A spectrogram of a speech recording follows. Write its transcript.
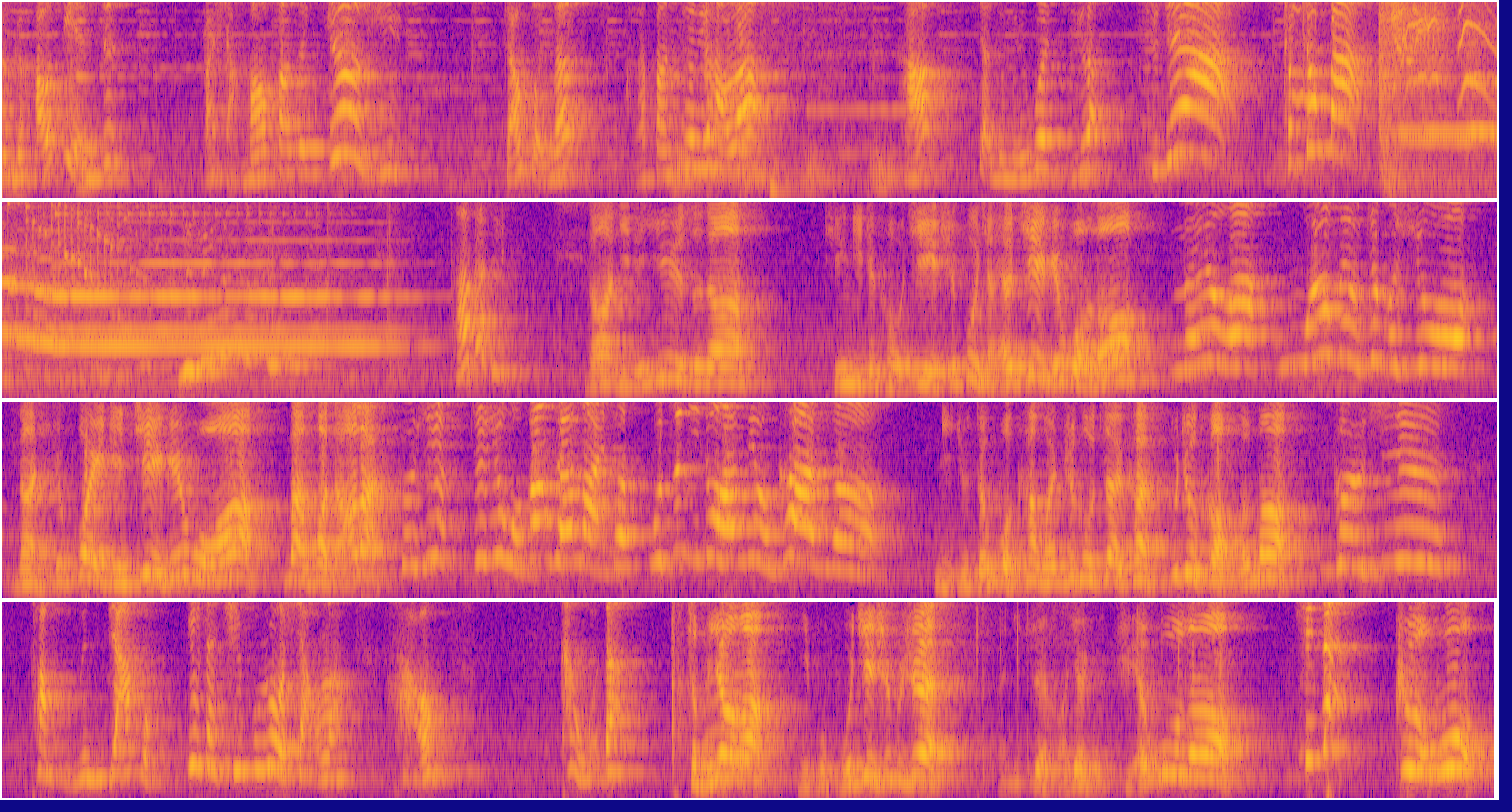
个好点子，把小猫放在这里，小狗呢，把它放这里好了。好，这样就没问题了。时间啊，快冲吧！啊，那你的意思呢？听你的口气是不想要借给我喽？没有啊，我又没有这么说。那你就快一点借给我，漫画拿来。可是这是我刚才买的，我自己都还没有看呢。你就等我看完之后再看，不就好了吗？可是胖虎那家伙又在欺负弱小了。好，看我的。怎么样啊？你不服气是不是？那你最好要有觉悟了。现在。可恶！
